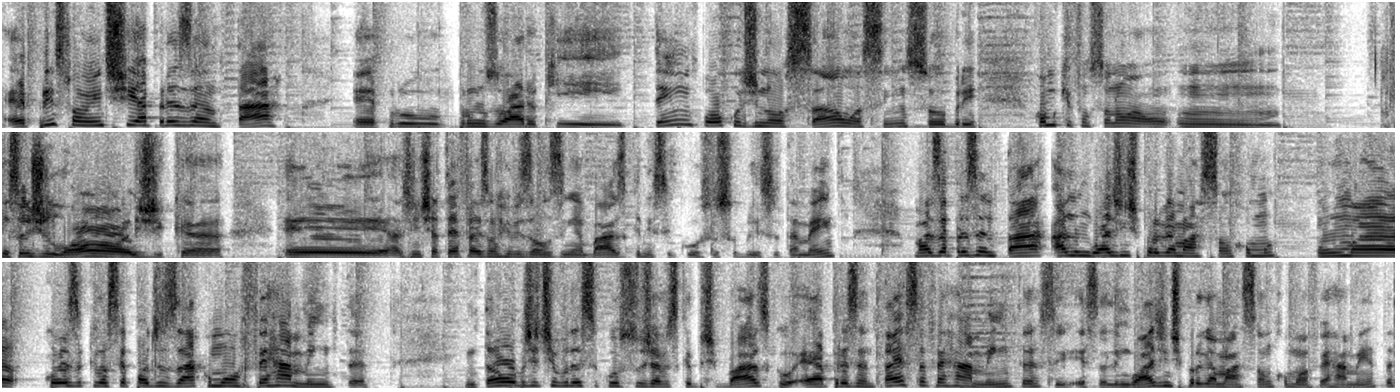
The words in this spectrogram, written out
é principalmente apresentar é, para um usuário que tem um pouco de noção assim sobre como que funciona um, um questões de lógica, é, a gente até faz uma revisãozinha básica nesse curso sobre isso também, mas apresentar a linguagem de programação como uma coisa que você pode usar como uma ferramenta. Então, o objetivo desse curso do JavaScript básico é apresentar essa ferramenta, essa linguagem de programação como uma ferramenta,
